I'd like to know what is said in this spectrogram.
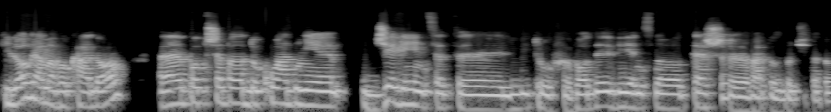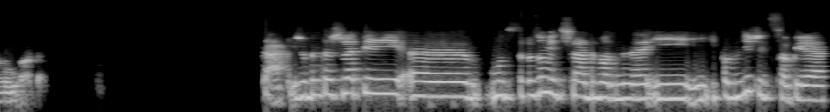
kilogram awokado, E, potrzeba dokładnie 900 e, litrów wody, więc no też warto zwrócić na to uwagę. Tak, i żeby też lepiej e, móc zrozumieć ślad wodny i, i, i podliczyć sobie,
